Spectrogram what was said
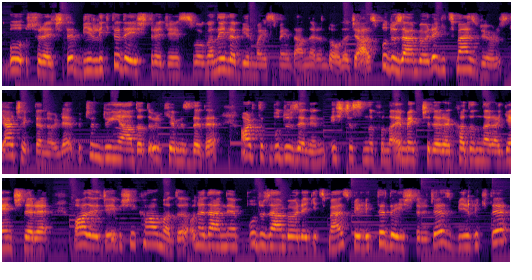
bu süreçte birlikte değiştireceğiz sloganıyla 1 Mayıs meydanlarında olacağız. Bu düzen böyle gitmez diyoruz. Gerçekten öyle. Bütün dünyada da ülkemizde de artık bu düzenin işçi sınıfına, emekçilere kadınlara, gençlere vaat edeceği bir şey kalmadı. O nedenle bu düzen böyle gitmez. Birlikte değiştireceğiz. Birlikte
